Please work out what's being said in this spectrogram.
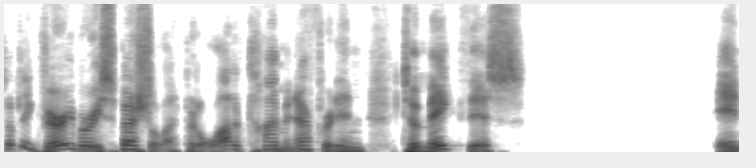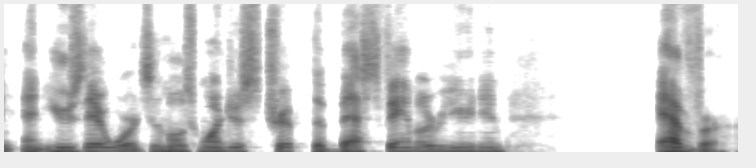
something very, very special. I put a lot of time and effort in to make this and and use their words the most wondrous trip, the best family reunion ever.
